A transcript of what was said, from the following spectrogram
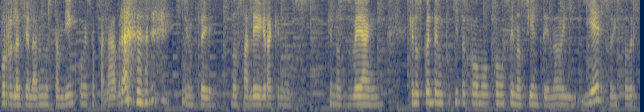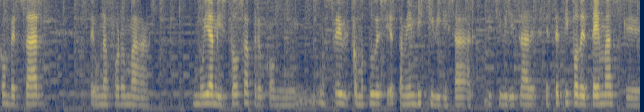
por relacionarnos también con esa palabra. Siempre nos alegra que nos, que nos vean, que nos cuenten un poquito cómo, cómo se nos siente, ¿no? Y, y eso, y poder conversar una forma muy amistosa, pero con, no sé, como tú decías, también visibilizar, visibilizar este tipo de temas que,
